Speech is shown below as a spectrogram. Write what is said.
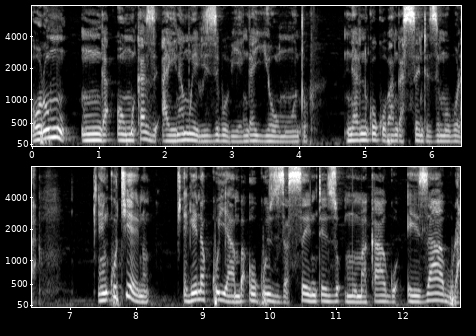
olumu nga omukazi ayinamu ebizibu bye nga ye omuntu nalanika okuba nga ssente zimubula. Enkuti eno egenda kukuyamba okuzza ssente zo mu maka go ezaabula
